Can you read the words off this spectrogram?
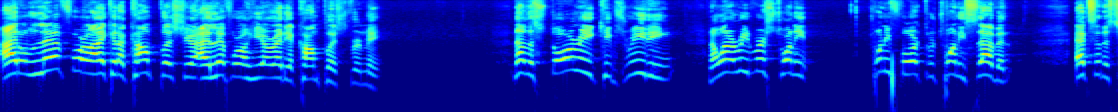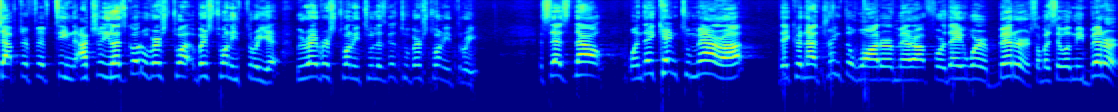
I don't live for what I can accomplish here, I live for what He already accomplished for me. Now, the story keeps reading, and I want to read verse 20, 24 through 27. Exodus chapter 15. Actually, let's go to verse, tw- verse 23. We read verse 22. Let's get to verse 23. It says, Now, when they came to Marah, they could not drink the water of Marah, for they were bitter. Somebody say with me, bitter.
